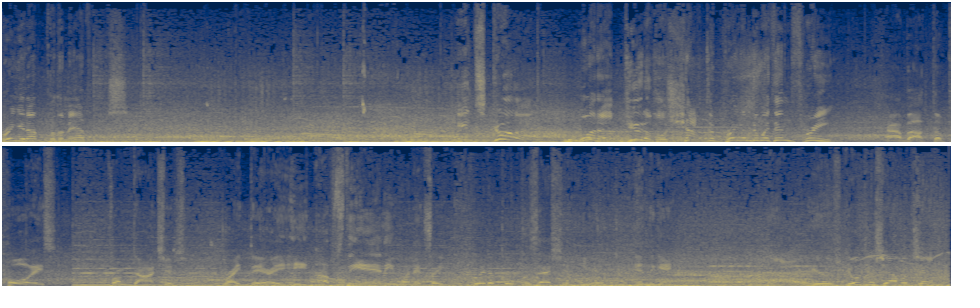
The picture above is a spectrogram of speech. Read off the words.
bring it up for the Mavericks. It's good. What a beautiful shot to bring him to within three. How about the poise from Doncic right there? He, he ups the ante when it's a critical possession here in the game. Now here's Gilgeous Alexander.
